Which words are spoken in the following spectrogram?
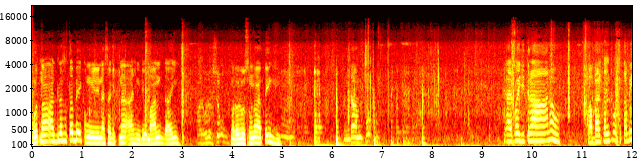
Buot na adlan sa tabi. Kung ini nasa gitna ay hindi umand ay Malulusong. malulusong natin. Ang dami po. Kaya po dito na ano, babalatan po sa tabi.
